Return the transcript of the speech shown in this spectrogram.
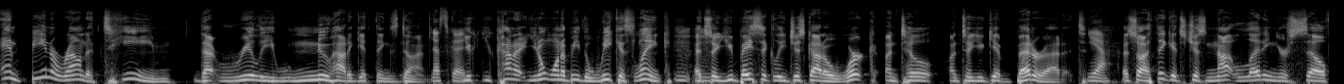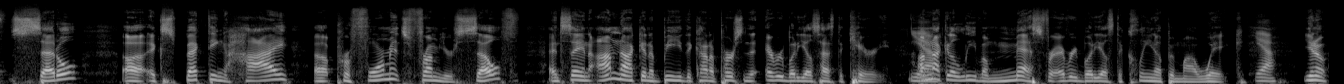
and being around a team that really knew how to get things done. That's good. You, you kind of you don't want to be the weakest link, Mm-mm. and so you basically just got to work until until you get better at it. Yeah. And so I think it's just not letting yourself settle uh, expecting high uh, performance from yourself and saying, I'm not going to be the kind of person that everybody else has to carry. Yeah. I'm not going to leave a mess for everybody else to clean up in my wake. Yeah. You know,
